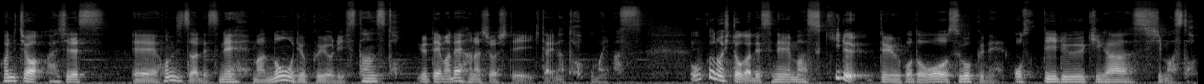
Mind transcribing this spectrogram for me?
こんにちは林です、えー本日はですね、まあ、能力よりスタンスというテーマで話をしていきたいなと思います多くの人がですね、まあ、スキルということをすごくね追っている気がしますと。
